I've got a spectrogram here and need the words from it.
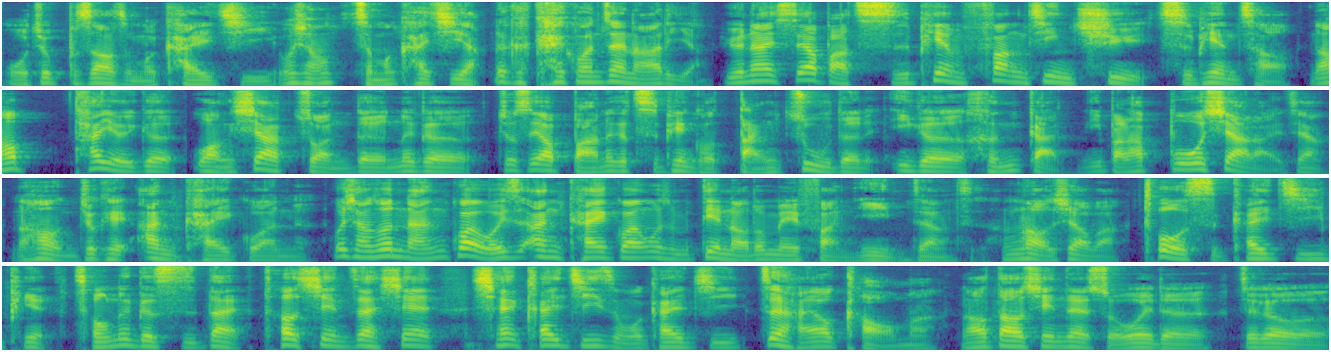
我就不知道怎么开机，我想怎么开机啊？那个开关在哪里啊？原来是要把磁片放进去磁片槽，然后。它有一个往下转的那个，就是要把那个磁片口挡住的一个横杆，你把它拨下来，这样，然后你就可以按开关了。我想说，难怪我一直按开关，为什么电脑都没反应？这样子很好笑吧？TOS 开机片，从那个时代到现在，现在现在开机怎么开机？这还要考吗？然后到现在所谓的这个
